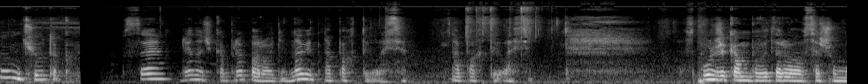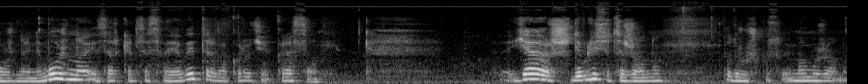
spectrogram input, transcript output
Ну, нічого так. Все, Леночка при породі, навіть напахтилася. Напахтилася. Спонжиками повитирала все, що можна і не можна, і зеркальце своє витерла. Коротше, краса. Я ж дивлюся це Жанну, подружку свою, маму Жанну.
